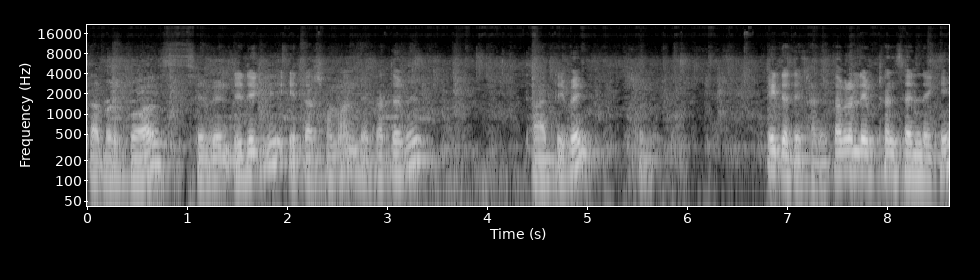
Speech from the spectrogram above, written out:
তারপর কস সেভেন্টি ডিগ্রি। এটা সমান দেখাতে হবে। থার্টি বাই এইটা দেখা যায় তারপরে লেফট হ্যান্ড সাইড লিখি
